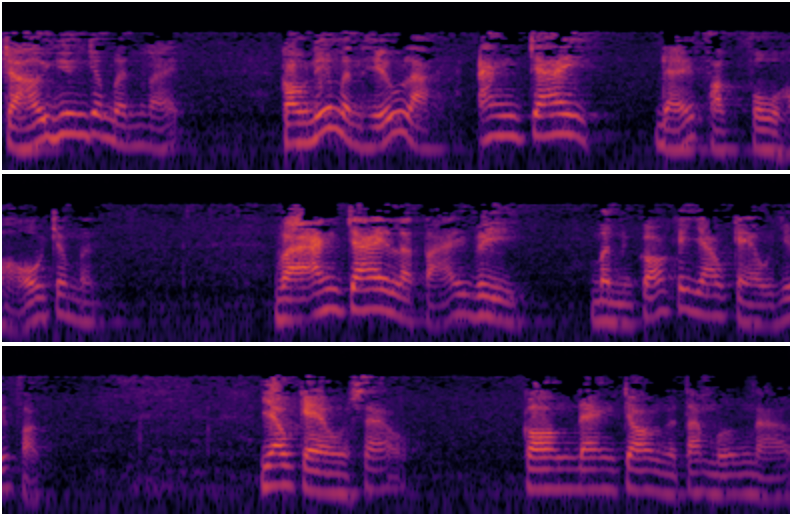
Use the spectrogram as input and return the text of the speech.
trợ duyên cho mình vậy. Còn nếu mình hiểu là ăn chay để Phật phù hộ cho mình, và ăn chay là tại vì mình có cái giao kèo với Phật. Giao kèo sao? Con đang cho người ta mượn nợ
